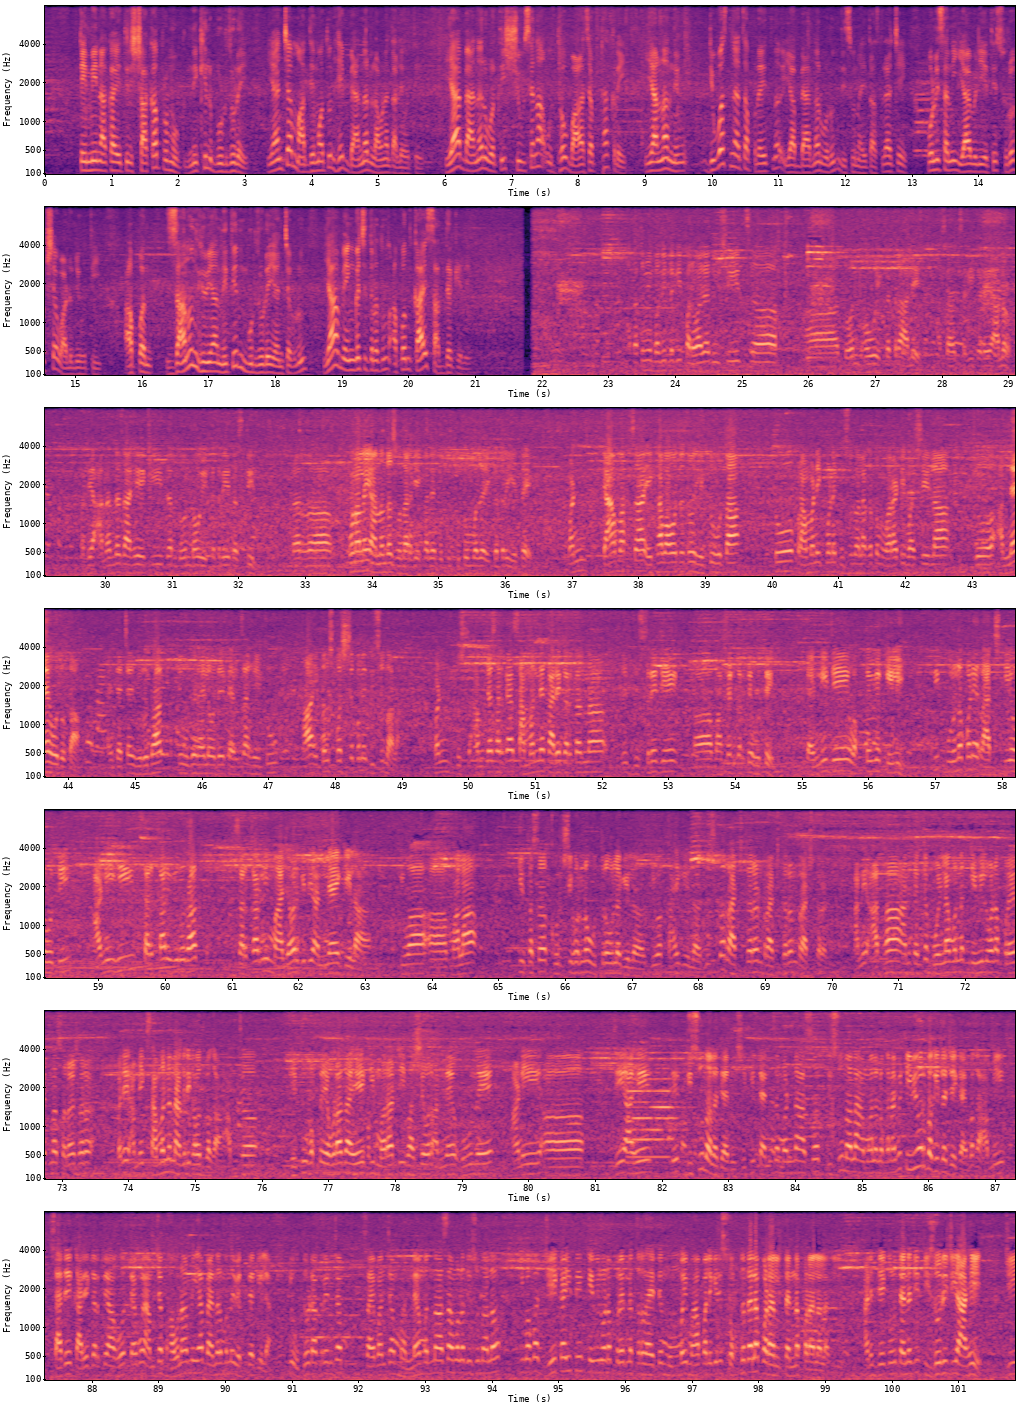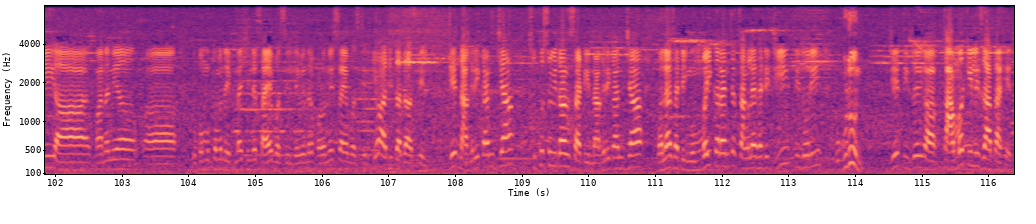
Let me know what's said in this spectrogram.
टेंबीनाका येथील शाखा प्रमुख निखिल बुडजुडे यांच्या माध्यमातून हे बॅनर लावण्यात आले होते. या बॅनरवरती शिवसेना उद्धव बाळासाहेब ठाकरे यांना निव दिवसण्याचा प्रयत्न या बॅनरवरून दिसून येत असल्याचे पोलिसांनी यावेळी येथे सुरक्षा वाढवली होती. आपण जाणून घेऊया नितीन बुरजुडे यांच्याकडून या व्यंगचित्रातून आपण काय साध्य केले? आता तुम्ही बघितलं की परवाच्या दिवशीच दोन भाऊ एकत्र आले असं सगळीकडे आलं. म्हणजे आनंदच आहे की जर दोन भाऊ एकत्र येत असतील तर कोणालाही आनंदच होणार की एखाद्या कुटुंब जर एकत्र येत आहे पण त्यामागचा एका भावाचा जो हेतू होता तो प्रामाणिकपणे दिसून आला का तो मराठी भाषेला जो अन्याय होत होता आणि त्याच्या विरोधात ते उभे राहिले होते त्यांचा हेतू हा एकदम स्पष्टपणे दिसून आला. पण दुस आमच्यासारख्या सामान्य कार्यकर्त्यांना जे दुसरे जे भाषणकर्ते होते त्यांनी जे वक्तव्य केली ती पूर्णपणे राजकीय होती आणि ही सरकारविरोधात सरकारने माझ्यावर किती अन्याय केला किंवा मला की कसं खुर्चीवरनं उतरवलं गेलं किंवा काय केलं नुसतं राजकारण राजकारण राजकारण. आणि आता आणि त्यांच्या बोलण्यामधनं केविलवाणा प्रयत्न सरळ सरळ म्हणजे आम्ही एक सामान्य नागरिक आहोत बघा. आमचं हेतू फक्त एवढाच आहे की मराठी भाषेवर अन्याय होऊ नये आणि जे आहे ते दिसून आलं त्या दिवशी की त्यांचं म्हणणं असं दिसून आलं आम्हाला लोकांना. आम्ही टी व्हीवर बघितलं जे काय. बघा आम्ही साधे कार्यकर्ते आहोत त्यामुळे आमच्या भावना आम्ही या बॅनरमध्ये व्यक्त केल्या. की उद्धव ठाकरेंच्या साहेबांच्या म्हणण्यामधनं असं आम्हाला दिसून आलं की बाबा जे काही ते केविलवाना प्रयत्न करत आहे ते मुंबई महापालिकेची स्वप्न त्याला पडायला त्यांना पडायला लागली. आणि जे करून त्यांना जी तिजोरी जी आहे जी माननीय उपमुख्यमंत्री एकनाथ शिंदे साहेब असतील देवेंद्र फडणवीस साहेब असतील किंवा अजितदादा असतील जे नागरिकांच्या सुखसुविधांसाठी नागरिकांच्या भल्यासाठी मुंबईकरांच्या चांगल्यासाठी जी तिजोरी उघडून जे तिजोरी कामं केली जात आहेत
